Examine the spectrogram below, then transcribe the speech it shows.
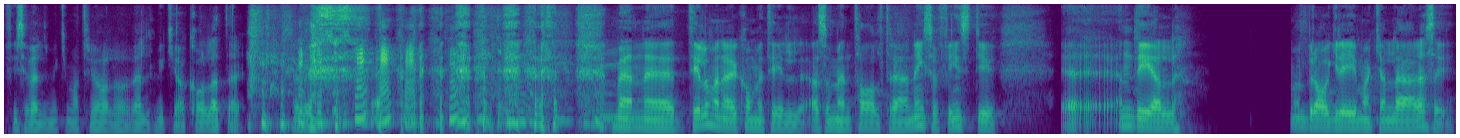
Det finns ju väldigt mycket material och väldigt mycket jag har kollat där. Men eh, till och med när det kommer till alltså, mental träning så finns det ju eh, en del bra grejer man kan lära sig.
